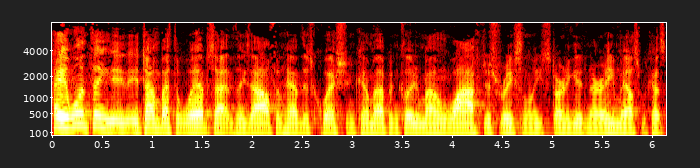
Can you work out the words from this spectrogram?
Hey, one thing, you're talking about the website and things, I often have this question come up, including my own wife just recently started getting our emails because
